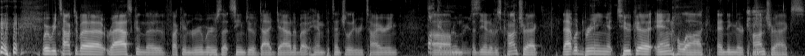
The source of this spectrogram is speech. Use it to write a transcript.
where we talked about Rask and the fucking rumors that seem to have died down about him potentially retiring um, rumors. at the end of his contract. That would bring Tuukka and Halak ending their contracts.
